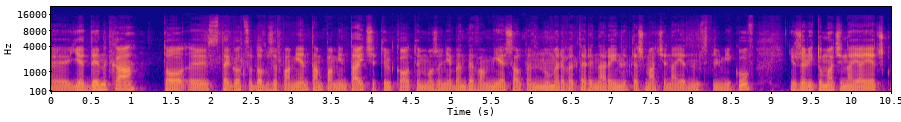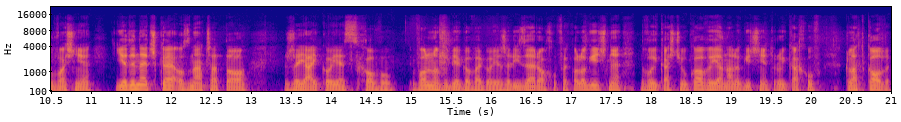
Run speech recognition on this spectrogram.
e, jedynka, to e, z tego co dobrze pamiętam, pamiętajcie tylko o tym, może nie będę wam mieszał, ten numer weterynaryjny też macie na jednym z filmików. Jeżeli tu macie na jajeczku właśnie jedyneczkę, oznacza to, że jajko jest z chowu wolnowybiegowego, jeżeli zero, chów ekologiczny, dwójka ściółkowy i analogicznie trójka chów klatkowy.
